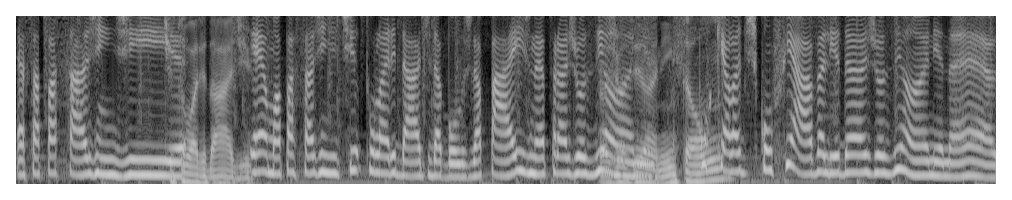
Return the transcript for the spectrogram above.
essa passagem de Titularidade. É, uma passagem de titularidade da Bolos da Paz, né, pra Josiane. Pra Josiane. Então, Porque ela desconfiava ali da Josiane, né?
